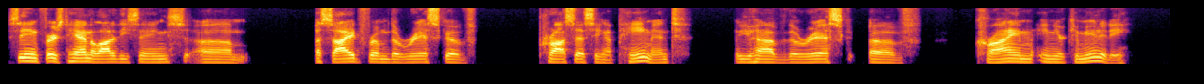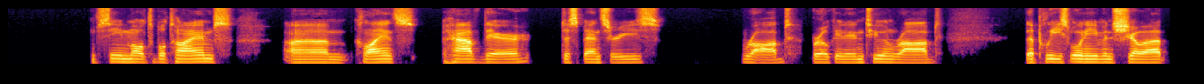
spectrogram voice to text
seeing firsthand a lot of these things um aside from the risk of processing a payment you have the risk of crime in your community. I've seen multiple times um clients have their dispensaries robbed broken into and robbed the police won't even show up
